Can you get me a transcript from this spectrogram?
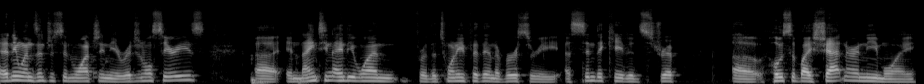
anyone's interested in watching the original series, uh, in 1991 for the 25th anniversary, a syndicated strip uh, hosted by Shatner and Nimoy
